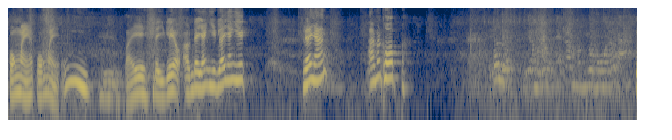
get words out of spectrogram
ของใหม่ครับของใหม่อื้อไปได้อีกแล้ว เอาได้ยังอีกเหลือยังอีก เหลือยังเอันมันครบ เอ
